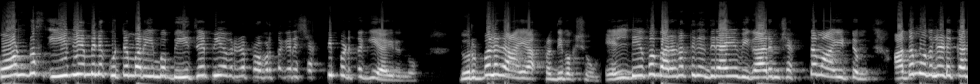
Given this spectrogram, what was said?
കോൺഗ്രസ് ഇ വി എമ്മിനെ കുറ്റം പറയുമ്പോൾ ബി ജെ പി അവരുടെ പ്രവർത്തകരെ ശക്തിപ്പെടുത്തുകയായിരുന്നു. ദുർബലരായ പ്രതിപക്ഷവും എൽ ഡി എഫ് ഭരണത്തിനെതിരായ വികാരം ശക്തമായിട്ടും അത് മുതലെടുക്കാൻ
